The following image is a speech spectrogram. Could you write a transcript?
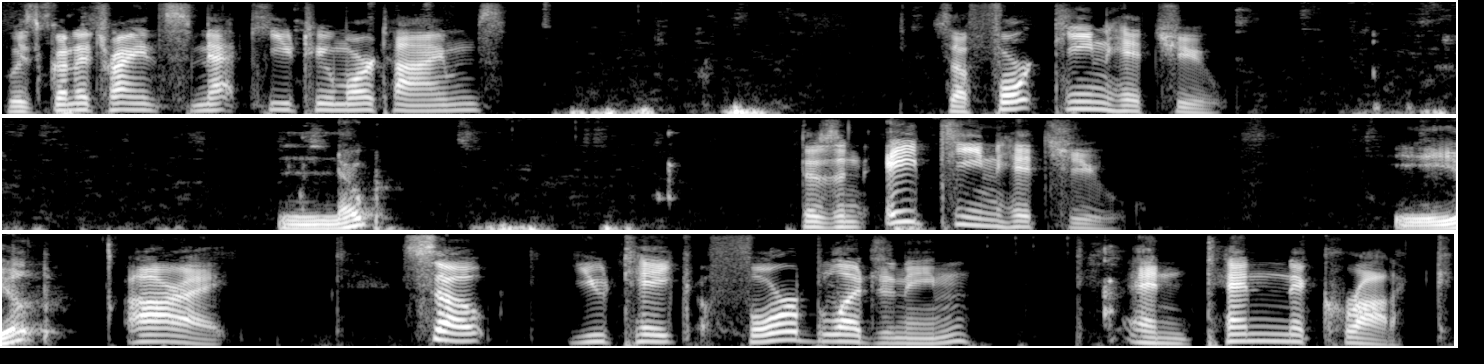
who is going to try and smack you two more times. So 14 hits you. Nope. Does an 18 hit you? Yep. All right. So you take four bludgeoning and 10 necrotic.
